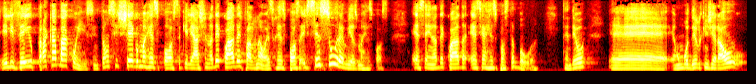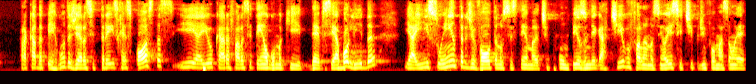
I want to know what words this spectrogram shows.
ele veio para acabar com isso. Então, se chega uma resposta que ele acha inadequada, ele fala, não, essa resposta, ele censura mesmo a resposta. Essa é inadequada, essa é a resposta boa. Entendeu? É, é um modelo que, em geral, para cada pergunta gera-se três respostas, e aí o cara fala se tem alguma que deve ser abolida, e aí isso entra de volta no sistema tipo, com um peso negativo, falando assim, ó, esse tipo de informação é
